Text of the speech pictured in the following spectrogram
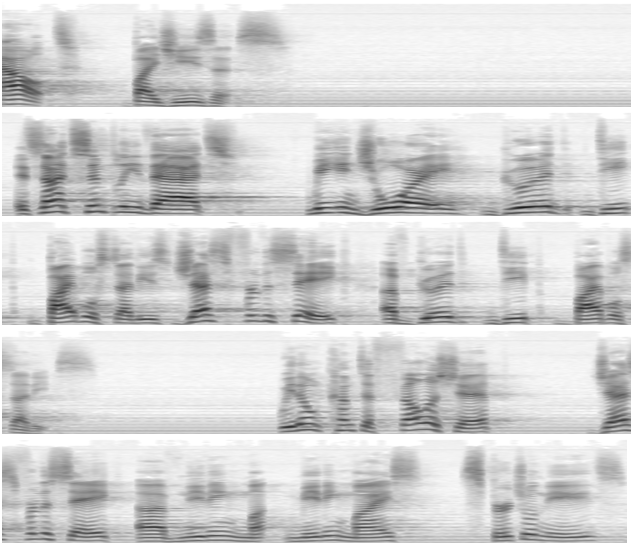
out by Jesus. It's not simply that we enjoy good, deep Bible studies just for the sake of good, deep Bible studies. We don't come to fellowship just for the sake of needing, meeting my spiritual needs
